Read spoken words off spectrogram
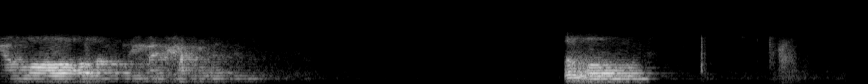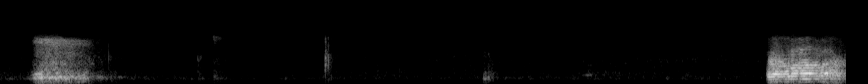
يا الله لمن حمده الله الله الله بسم الله الرحمن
